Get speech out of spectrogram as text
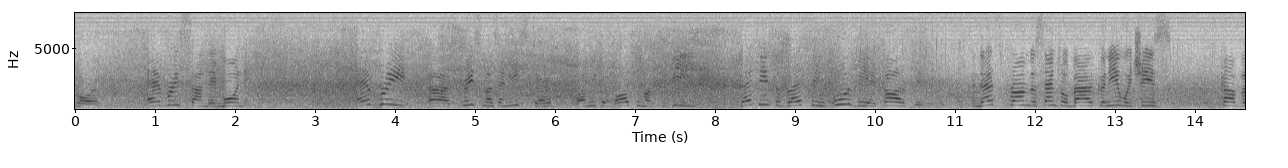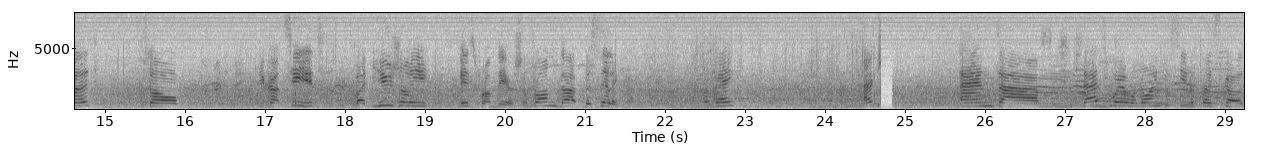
floor, every Sunday morning. Every uh, Christmas and Easter, when you can watch him on TV, that is the blessing Urbi et Orbi. And that's from the central balcony, which is covered, so you can't see it, but usually it's from there, so from the basilica, okay? And um, that's where we're going to see the frescoes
